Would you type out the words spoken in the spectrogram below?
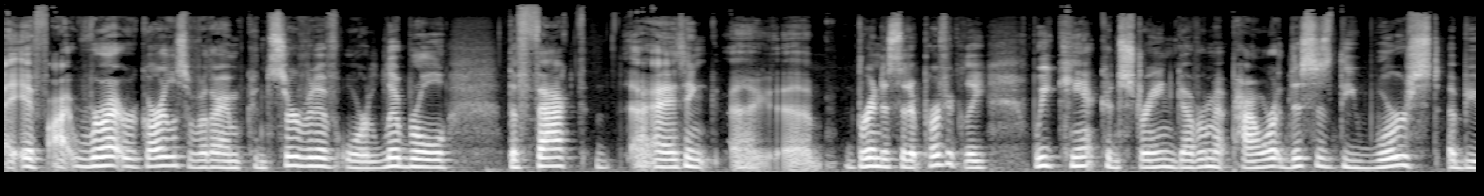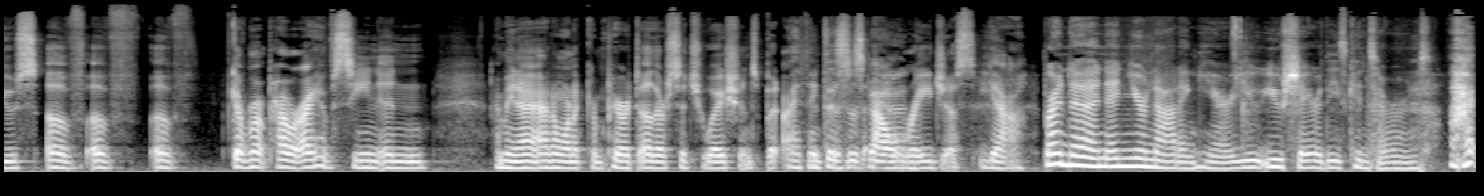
if I, regardless of whether I'm conservative or liberal, the fact I think uh, uh, Brenda said it perfectly. We can't constrain government power. This is the worst abuse of of, of government power I have seen in I mean, I, I, don't want to compare it to other situations, but I think this, this, is, is outrageous. Yeah, Brenda, and, and, you're nodding here. You you share these concerns. I,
